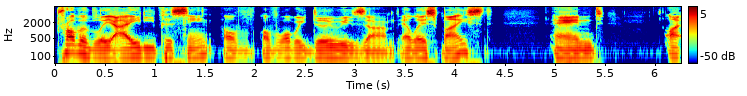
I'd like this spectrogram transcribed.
probably 80% of, of what we do is um, LS based. And I,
